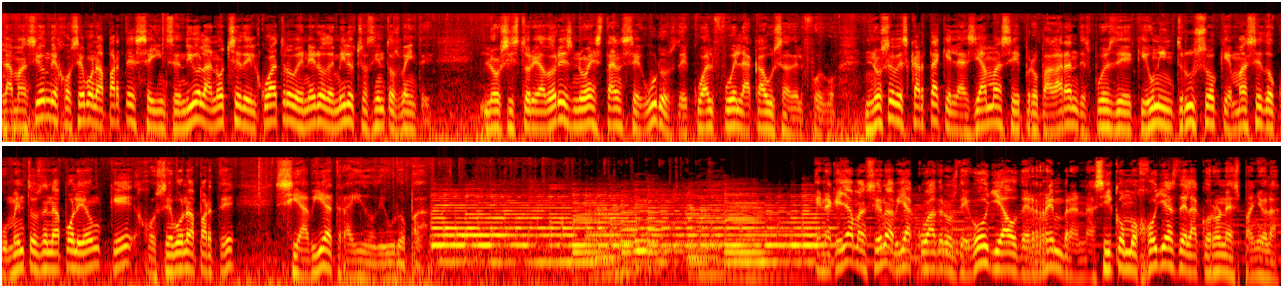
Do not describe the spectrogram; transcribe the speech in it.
La mansión de José Bonaparte se incendió la noche del 4 de enero de 1820. Los historiadores no están seguros de cuál fue la causa del fuego. No se descarta que las llamas se propagaran después de que un intruso quemase documentos de Napoleón que José Bonaparte se había traído de Europa. Aquella mansión había cuadros de Goya o de Rembrandt, así como joyas de la corona española.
